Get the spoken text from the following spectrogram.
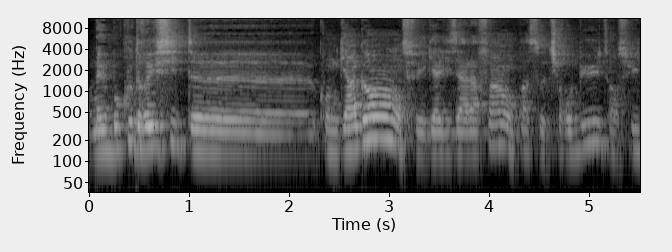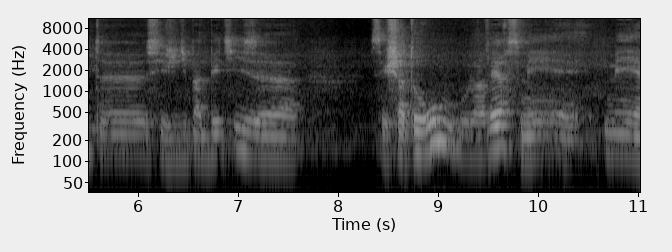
on a eu beaucoup de réussite euh, contre Guingamp, on se fait égaliser à la fin, on passe au tir au but. Ensuite, euh, si je dis pas de bêtises, euh, c'est Châteauroux ou l'inverse, mais, mais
